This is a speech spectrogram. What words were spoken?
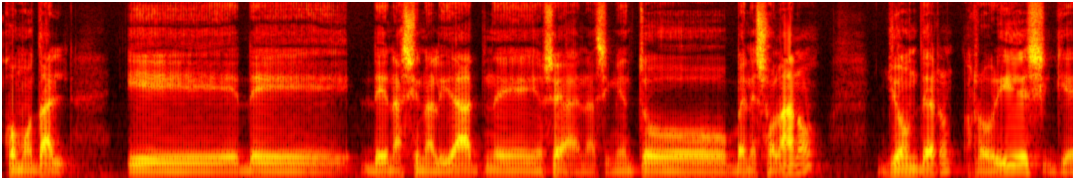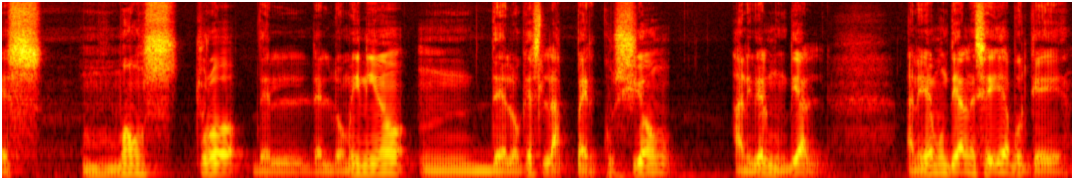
como tal, eh, de, de, nacionalidad, o sea, de nacimiento venezolano, John Der Rodríguez, que es monstruo del, del, dominio mm, de lo que es la percusión a nivel mundial. A nivel mundial enseguida porque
